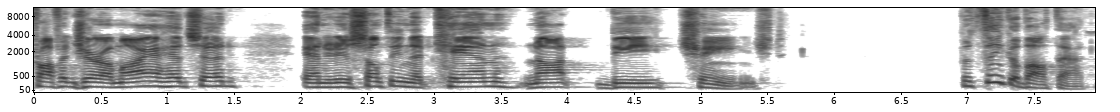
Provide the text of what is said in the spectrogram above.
prophet Jeremiah had said, and it is something that cannot be changed. But think about that.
